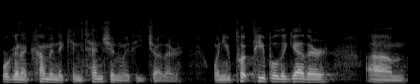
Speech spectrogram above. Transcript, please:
we're going to come into contention with each other. When you put people together, um,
